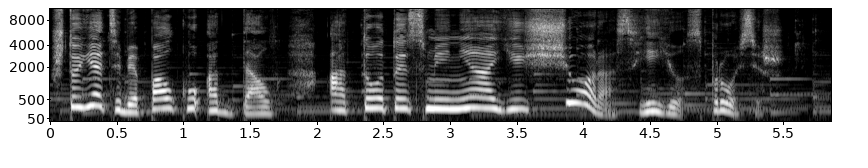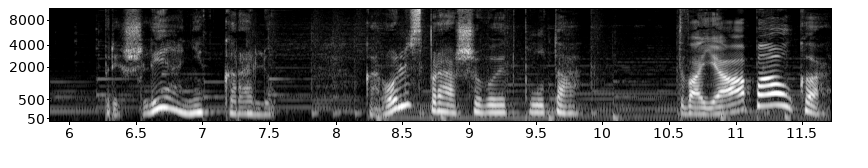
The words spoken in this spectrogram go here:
что я тебе палку отдал, а то ты с меня еще раз ее спросишь». Пришли они к королю. Король спрашивает Плута. «Твоя палка?»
